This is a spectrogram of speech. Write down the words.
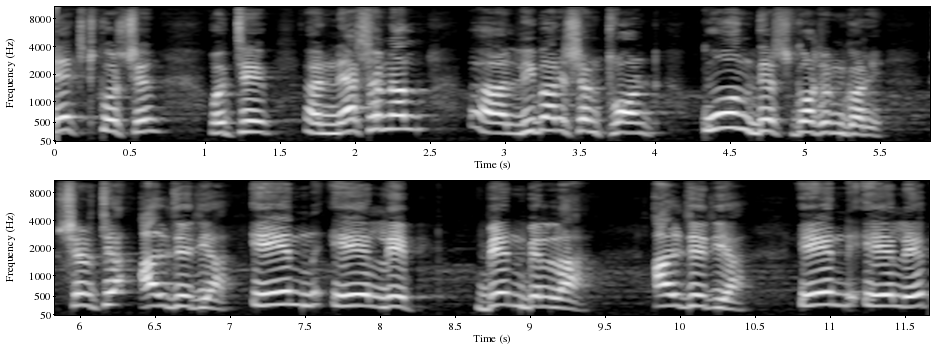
নেক্সট কোশ্চেন হচ্ছে ন্যাশনাল লিবারেশন ফ্রন্ট কোন দেশ গঠন করে? সেটা হচ্ছে আলজেরিয়া এন এ লেপ Ben Bella Algeria N A লেপ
